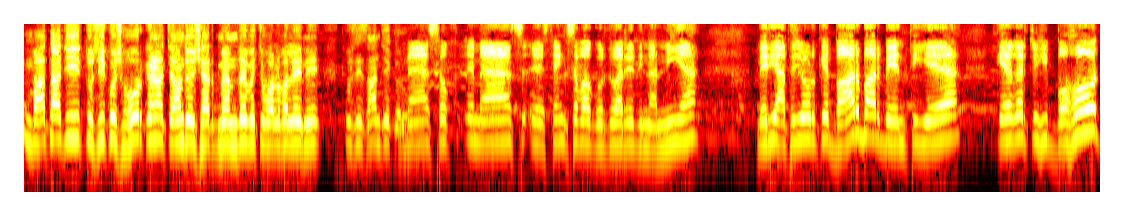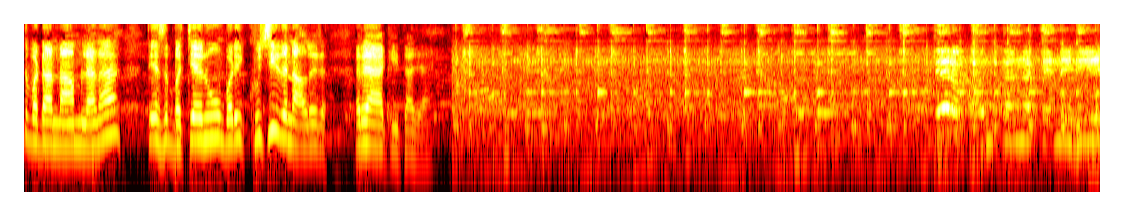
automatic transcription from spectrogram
ਮਾਤਾ ਜੀ ਤੁਸੀਂ ਕੁਝ ਹੋਰ ਕਹਿਣਾ ਚਾਹੁੰਦੇ ਹੋ? ਸ਼ਾਇਦ ਮਨ ਦੇ ਵਿੱਚ ਵਲਵਲੇ ਨੇ। ਤੁਸੀਂ ਸਾਂਝੇ ਕਰੋ। ਮੈਂ ਸੁਖ ਮੈਂ ਸਿੰਘ ਸਭਾ ਗੁਰਦੁਆਰੇ ਦੀ ਨਾਨੀ ਆ। ਮੇਰੀ ਹੱਥ ਜੋੜ ਕੇ ਬਾਰ-ਬਾਰ ਬੇਨਤੀ ਹੈ ਕਿ ਅਗਰ ਤੁਸੀਂ ਬਹੁਤ ਵੱਡਾ ਨਾਮ ਲੈਣਾ ਹੈ, ਤੇ ਇਸ ਬੱਚੇ ਨੂੰ ਬੜੀ ਖੁਸ਼ੀ ਦੇ ਨਾਲ ਰਿਆ ਕੀਤਾ ਜਾਏ। ਅੰਤ ਲਹੀਏ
